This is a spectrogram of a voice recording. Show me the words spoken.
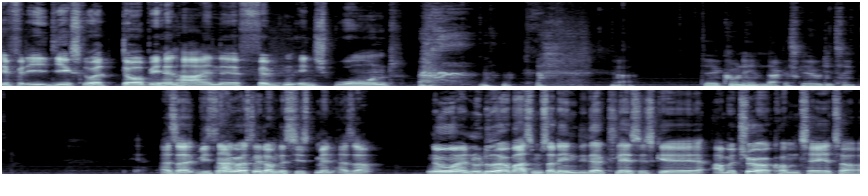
det er fordi, de ikke skriver, at Dobby, han har en øh, 15-inch wand. Det er kun hende, der kan skrive de ting. Altså, vi snakker jo også lidt om det sidst, men altså, nu, øh, nu lyder jeg jo bare som sådan en af de der klassiske øh, amatørkommentatorer.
